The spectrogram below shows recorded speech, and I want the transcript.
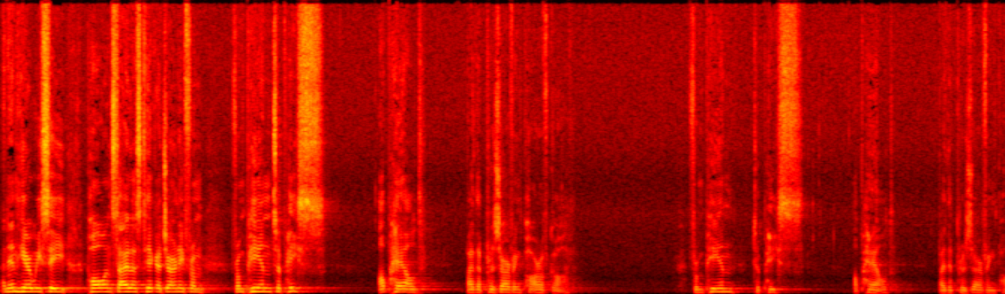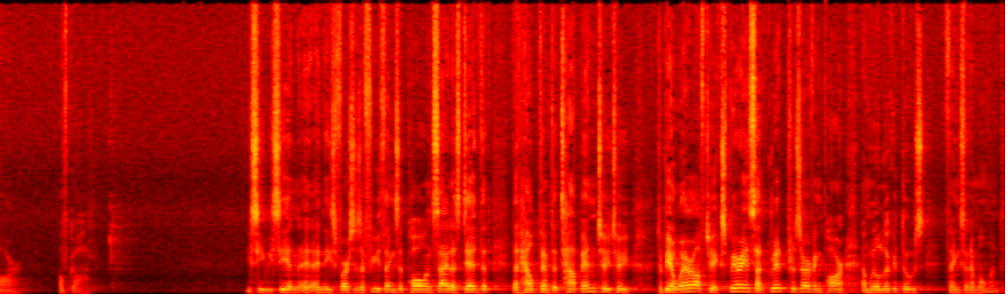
And in here we see Paul and Silas take a journey from, from pain to peace, upheld by the preserving power of God. From pain to peace upheld by the preserving power of God. You see, we see in, in these verses a few things that Paul and Silas did that, that helped them to tap into, to, to be aware of, to experience that great preserving power, and we'll look at those things in a moment.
